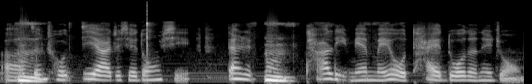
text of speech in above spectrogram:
呃增稠剂啊这些东西，但是嗯，它里面没有太多的那种。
